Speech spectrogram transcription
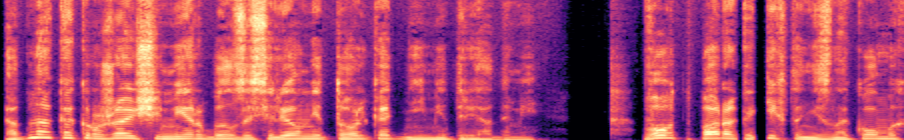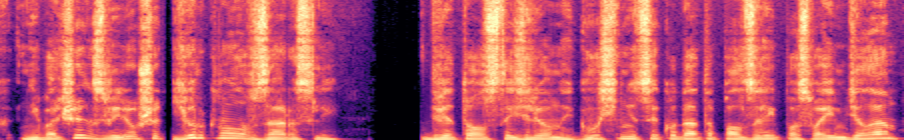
Однако окружающий мир был заселен не только одними дриадами. Вот пара каких-то незнакомых, небольших зверюшек юркнула в заросли. Две толстые зеленые гусеницы куда-то ползли по своим делам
